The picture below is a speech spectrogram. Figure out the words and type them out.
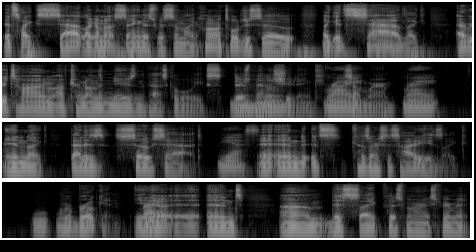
it's like sad like i'm not saying this with some like huh i told you so like it's sad like every time i've turned on the news in the past couple weeks there's been a Mhm. shooting Right. somewhere right. and like that is so sad Yes. and, and it's because our society is like we're broken you Right. know and um this like postmodern experiment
